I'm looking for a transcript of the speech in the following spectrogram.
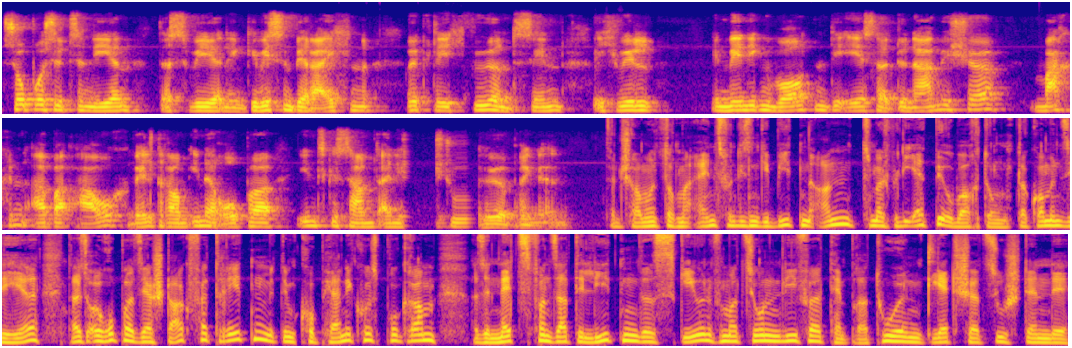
so positionieren, dass wir in gewissen Bereichen wirklich führend sind. Ich will in wenigen Worten die ESA dynamischer machen, aber auch Weltraum in Europa insgesamt eine Stufe höher bringen. Dann schauen wir uns doch mal eins von diesen Gebieten an, zum Beispiel die Erdbeobachtung. Da kommen Sie her. Da ist Europa sehr stark vertreten mit dem Copernicus-Programm, also Netz von Satelliten, das Geoinformationen liefert, Temperaturen, Gletscherzustände,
